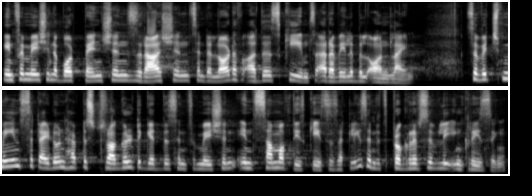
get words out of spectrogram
information about pensions, rations, and a lot of other schemes are available online. So which means that I don't have to struggle to get this information in some of these cases at least, and it's progressively increasing.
